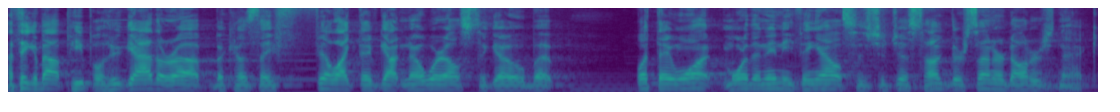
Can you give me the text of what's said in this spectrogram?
I think about people who gather up because they feel like they've got nowhere else to go, but what they want more than anything else is to just hug their son or daughter's neck.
